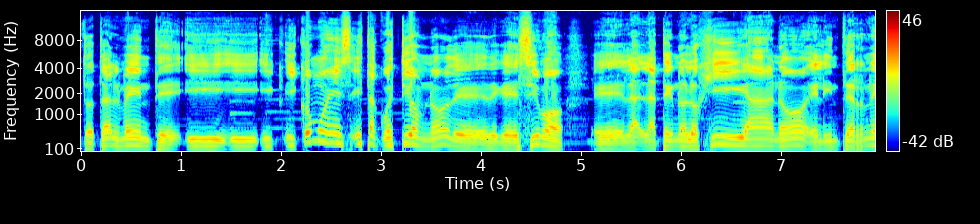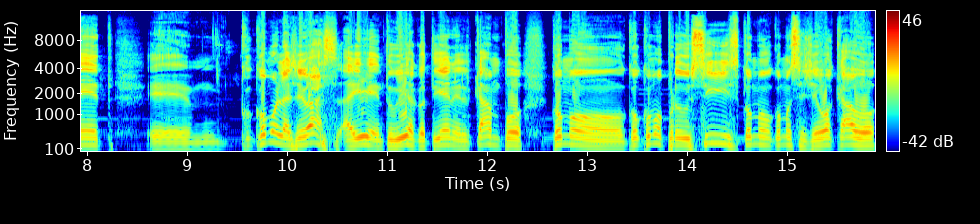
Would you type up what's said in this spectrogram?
Totalmente. ¿Y, y, cómo es esta cuestión, ¿no? De, que decimos eh, la, tecnología, ¿no? El internet. Eh, ¿Cómo la llevas ahí en tu vida cotidiana en el campo? ¿Cómo, cómo, producís? Cómo, ¿Cómo se llevó a cabo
